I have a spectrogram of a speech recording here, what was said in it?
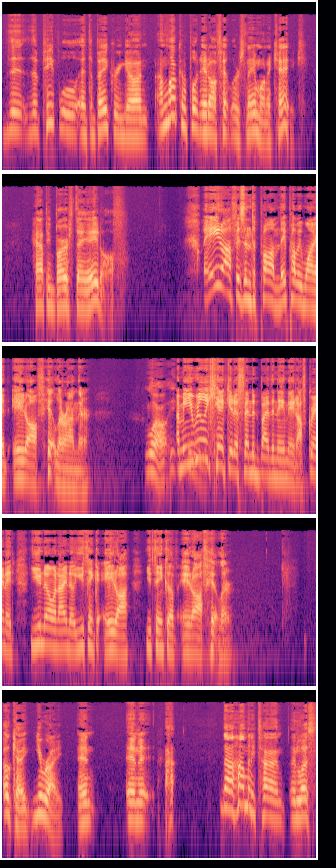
the the people at the bakery going, "I'm not going to put Adolf Hitler's name on a cake." Happy birthday, Adolf. Adolf isn't the problem. They probably wanted Adolf Hitler on there. Well, I mean, you really can't get offended by the name Adolf. Granted, you know and I know you think of Adolf, you think of Adolf Hitler. Okay, you're right, and and it, now, how many times, unless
